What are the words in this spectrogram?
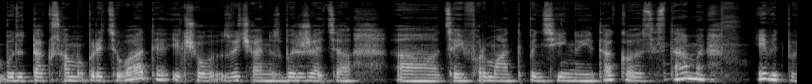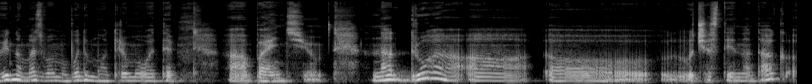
будуть так само працювати, якщо, звичайно, збережеться цей формат пенсійної так, системи. І, відповідно, ми з вами будемо отримувати пенсію. На Друга частина так,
